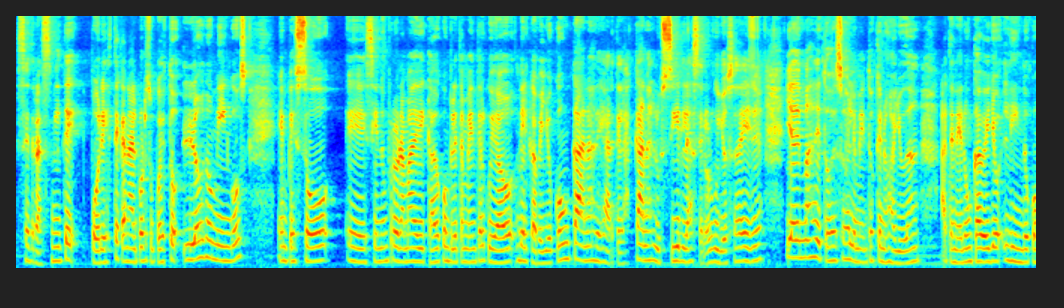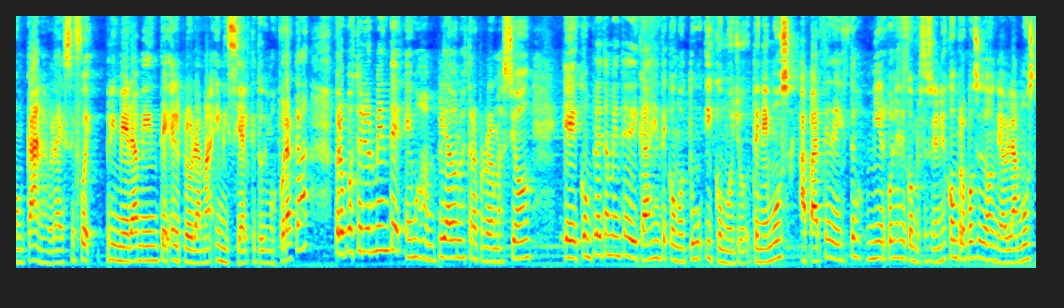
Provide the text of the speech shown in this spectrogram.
se transmite por este canal, por supuesto, los domingos, empezó eh, siendo un programa dedicado completamente al cuidado del cabello con canas, dejarte las canas, lucirlas, ser orgullosa de ellas y además de todos esos elementos que nos ayudan a tener un cabello lindo con canas, ¿verdad? Ese fue primeramente el programa inicial que tuvimos por acá, pero posteriormente hemos ampliado nuestra programación eh, completamente dedicada a gente como tú y como yo. Tenemos, aparte de estos miércoles de conversaciones con propósito, donde hablamos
